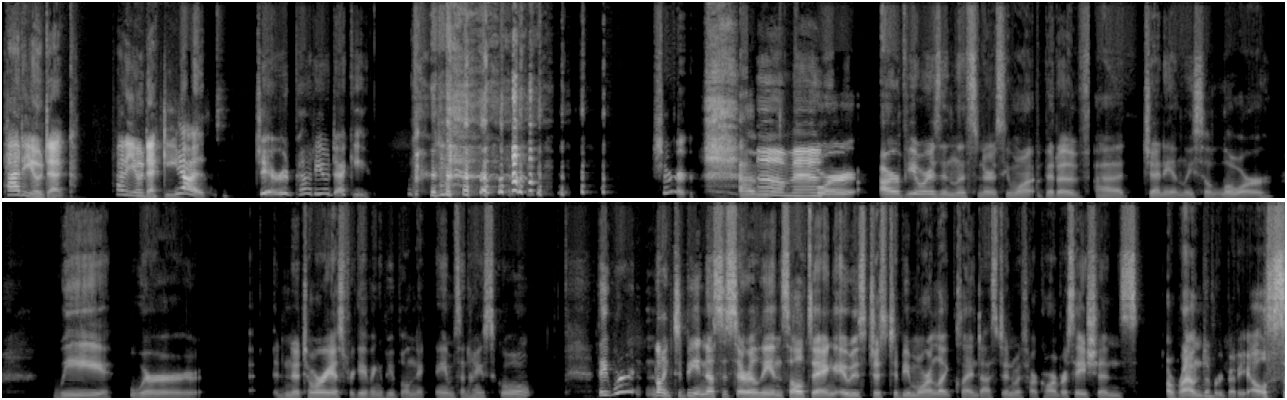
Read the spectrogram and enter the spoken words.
Patio deck. Patio decky. Yeah, Jared Patio Decky. sure. Um, oh man. for our viewers and listeners who want a bit of uh, Jenny and Lisa lore, we were notorious for giving people nicknames in high school. They weren't like to be necessarily insulting. It was just to be more like clandestine with our conversations around Mm. everybody else.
